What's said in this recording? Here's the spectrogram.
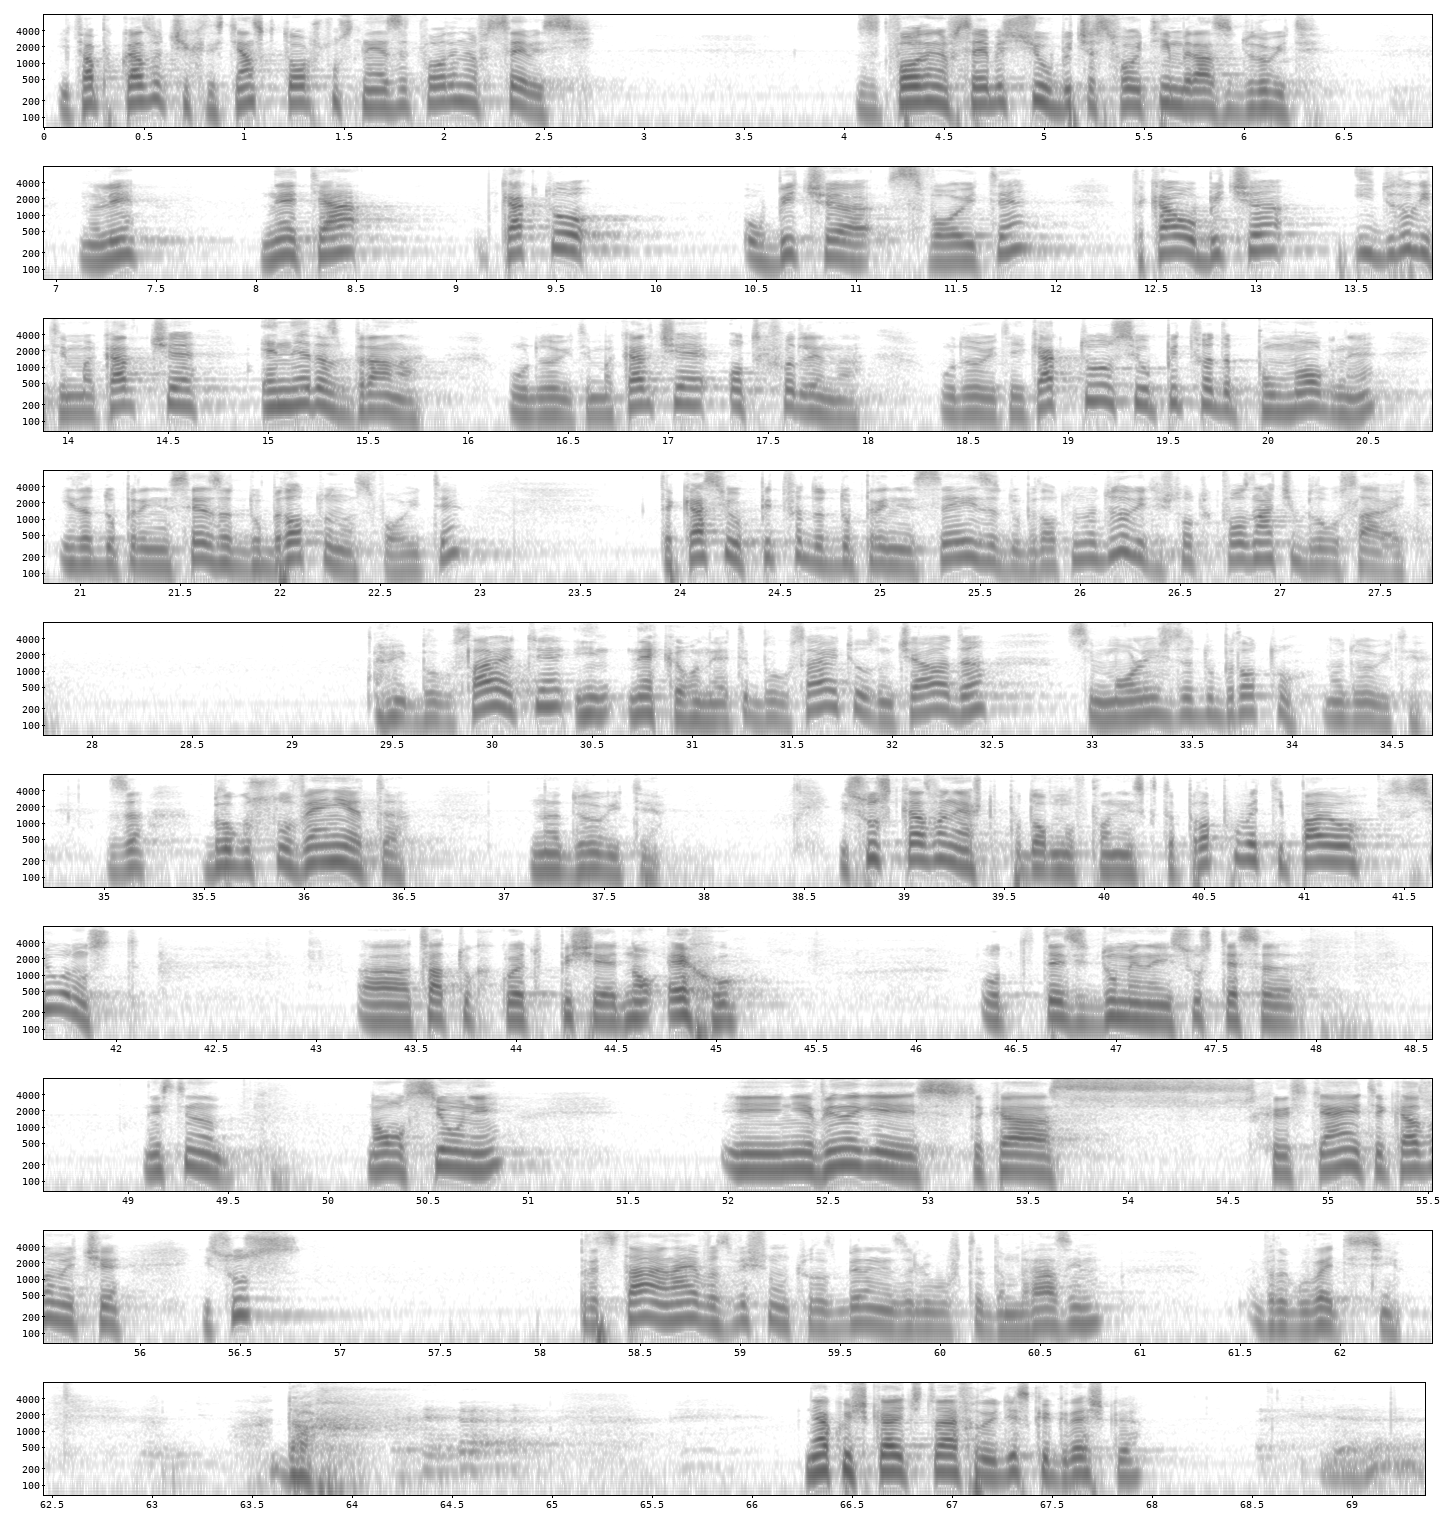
И това показва, че християнската общност не е затворена в себе си. Затворена в себе си обича своите и мрази другите. Нали? Не, тя, както обича своите, така обича и другите, макар че е неразбрана от другите, макар че е отхвърлена от другите. И както се опитва да помогне и да допринесе за доброто на своите, така се опитва да допринесе и за доброто на другите. Защото какво значи благославяйте? Ами благославяйте и не кълнете. Благославяйте означава да се молиш за доброто на другите, за благословенията на другите. Исус казва нещо подобно в планинската проповед и Павел със сигурност това тук, което пише едно ехо от тези думи на Исус, те са наистина много силни и ние винаги с, така, с християните казваме, че Исус представя най-възвишеното разбиране за любовта, да мразим враговете си. Да. Някой ще каже, че това е фройдистка грешка,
